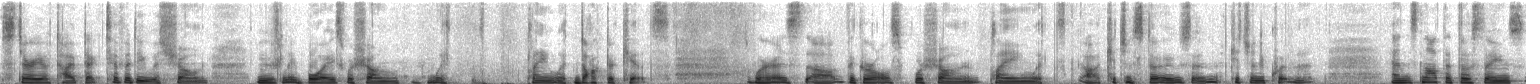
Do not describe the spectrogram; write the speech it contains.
stereotyped activity was shown. Usually boys were shown with playing with doctor kits, whereas uh, the girls were shown playing with uh, kitchen stoves and kitchen equipment. And it's not that those things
